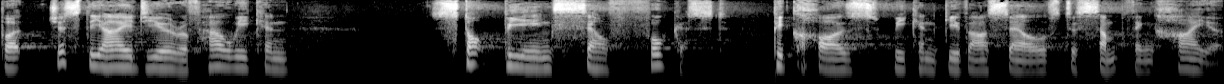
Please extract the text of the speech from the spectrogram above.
But just the idea of how we can stop being self focused because we can give ourselves to something higher.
